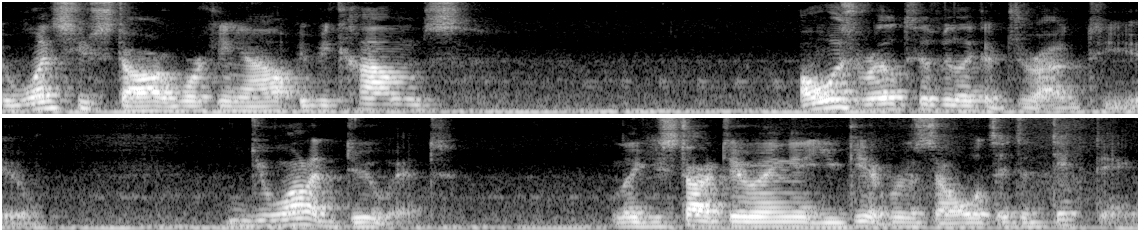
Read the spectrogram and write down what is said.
Once you start working out, it becomes always relatively like a drug to you. You want to do it. Like you start doing it, you get results. It's addicting.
